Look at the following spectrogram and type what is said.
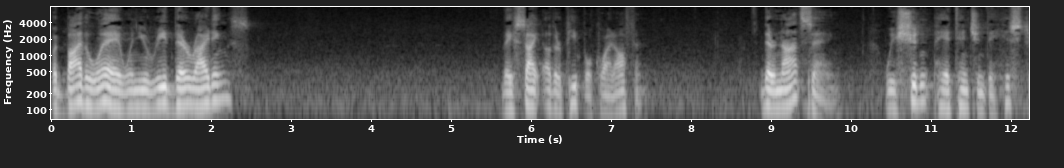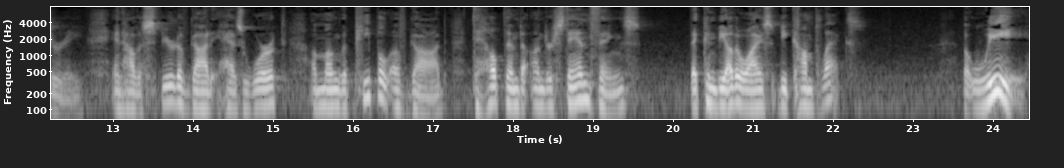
But by the way, when you read their writings, they cite other people quite often. They're not saying we shouldn't pay attention to history and how the Spirit of God has worked among the people of God to help them to understand things that can be otherwise be complex. But we,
